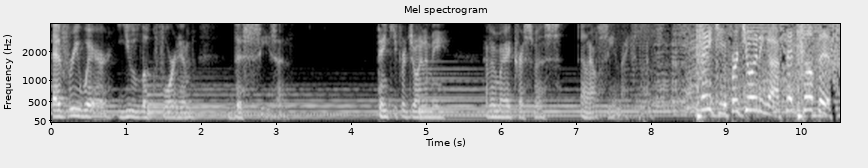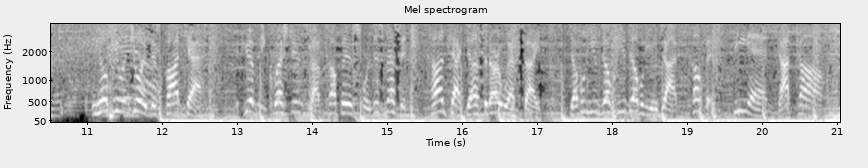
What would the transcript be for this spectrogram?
everywhere you look for him this season. Thank you for joining me. Have a Merry Christmas, and I'll see you next time. Thank you for joining us at Compass. We hope you enjoyed this podcast. If you have any questions about Compass or this message, contact us at our website, www.compassbn.com.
